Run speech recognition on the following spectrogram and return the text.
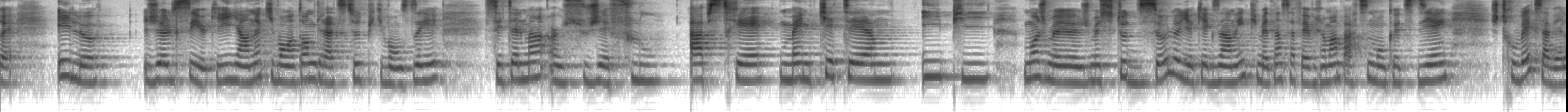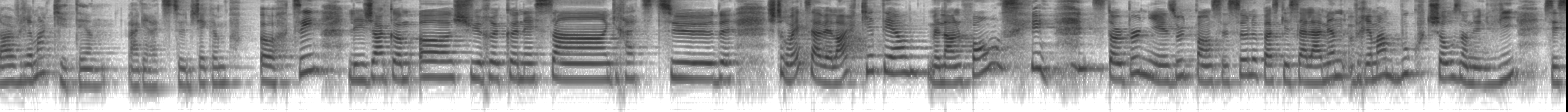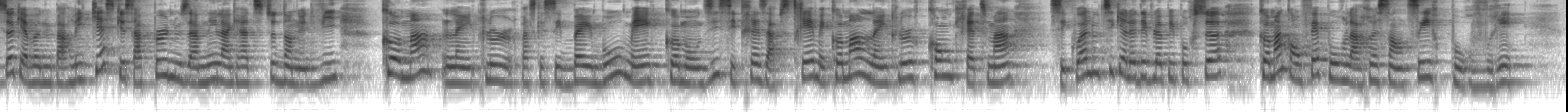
Et là, je le sais, OK? Il y en a qui vont entendre gratitude puis qui vont se dire c'est tellement un sujet flou, abstrait, même quétaine, hippie. Moi, je me, je me suis tout dit ça là, il y a quelques années, puis maintenant, ça fait vraiment partie de mon quotidien. Je trouvais que ça avait l'air vraiment quétaine, la gratitude. J'étais comme, oh, tu sais, les gens comme, oh, je suis reconnaissant, gratitude. Je trouvais que ça avait l'air quétaine. Mais dans le fond, c'est un peu niaiseux de penser ça, là, parce que ça l'amène vraiment beaucoup de choses dans notre vie. C'est ça qu'elle va nous parler. Qu'est-ce que ça peut nous amener, la gratitude, dans notre vie? Comment l'inclure, parce que c'est bien beau, mais comme on dit, c'est très abstrait, mais comment l'inclure concrètement? C'est quoi l'outil qu'elle a développé pour ça? Comment qu'on fait pour la ressentir pour vrai?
